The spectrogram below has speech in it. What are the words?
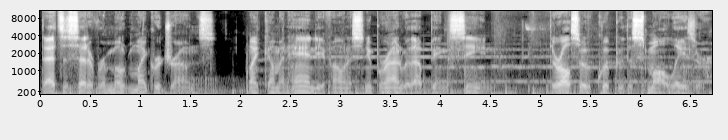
That's a set of remote micro drones. Might come in handy if I want to snoop around without being seen. They're also equipped with a small laser.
